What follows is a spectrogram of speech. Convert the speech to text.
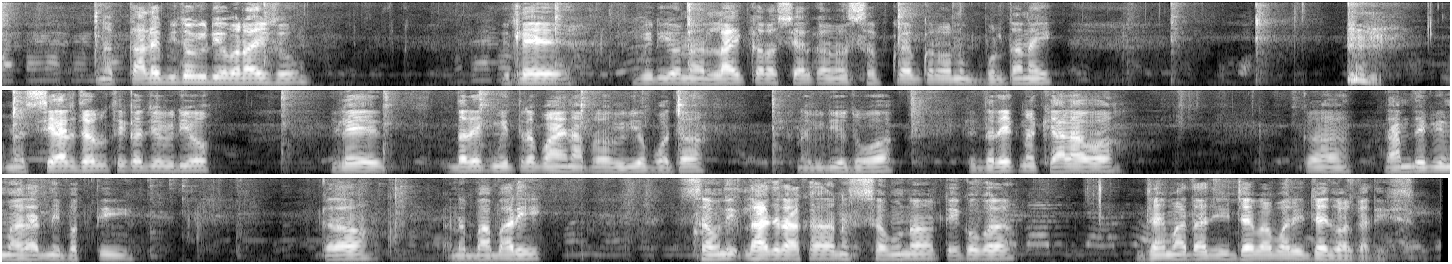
અને કાલે બીજો વીડિયો બનાવીશું. એટલે વિડીયોને લાઈક કરો શેર કરો અને સબસ્ક્રાઈબ કરવાનું ભૂલતા નહીં. અને શેર જરૂરથી કરજો વીડિયો. એટલે દરેક મિત્ર પાસે આપણો વીડિયો પહોંચે અને વીડિયો જોવા એટલે દરેકને ખ્યાલ આવે કે રામદેવજી મહારાજની ભક્તિ કરો અને બાબારી સૌની લાજ રાખે અને સૌનો ટેકો કરો. જય માતાજી, જય બાબારી, જય દ્વારકાધીશ.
